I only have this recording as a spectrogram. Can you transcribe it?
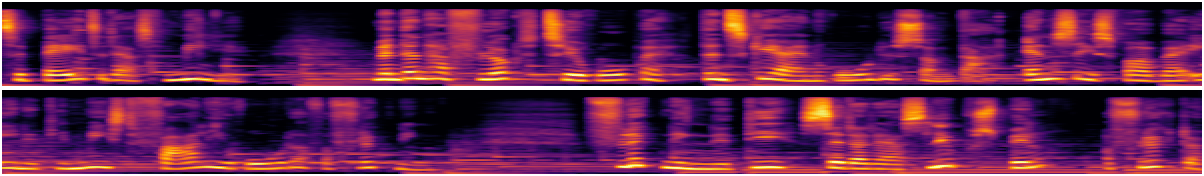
tilbage til deres familie. Men den her flugt til Europa, den sker af en rute, som der anses for at være en af de mest farlige ruter for flygtninge. Flygtningene de sætter deres liv på spil og flygter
